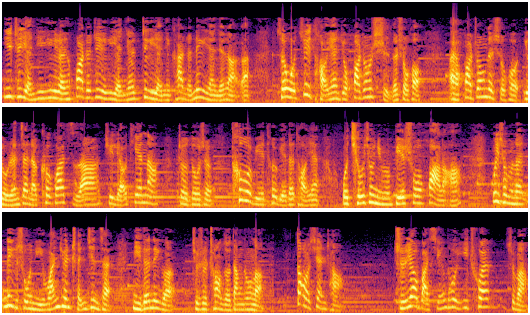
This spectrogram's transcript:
一只眼睛一个人画着这个眼睛，这个眼睛看着那个眼睛上啊。所以我最讨厌就化妆室的时候，哎，化妆的时候有人在那嗑瓜子啊，去聊天呐，这都是。特别特别的讨厌，我求求你们别说话了啊！为什么呢？那个时候你完全沉浸在你的那个就是创作当中了。到现场，只要把行头一穿，是吧？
